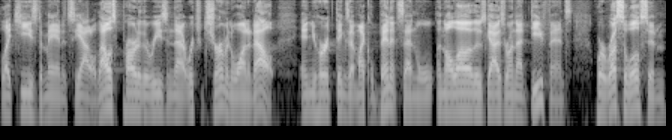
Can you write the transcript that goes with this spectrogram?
like he's the man in Seattle. That was part of the reason that Richard Sherman wanted out. And you heard things that Michael Bennett said and, and all of those guys were on that defense where Russell Wilson,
